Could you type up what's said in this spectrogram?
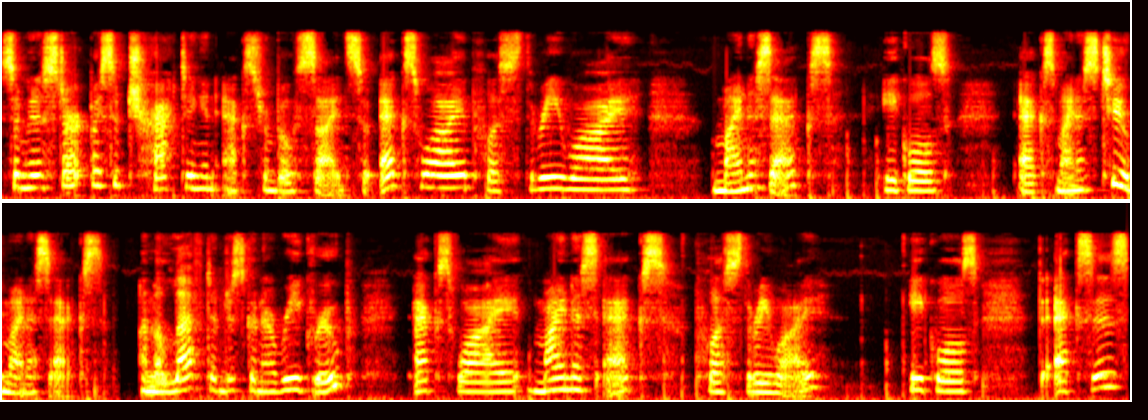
So I'm going to start by subtracting an x from both sides. So xy plus 3y minus x equals x minus 2 minus x. On the left, I'm just going to regroup xy minus x plus 3y equals the x's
